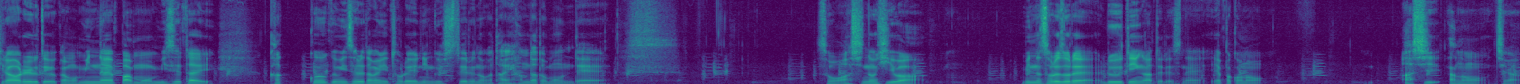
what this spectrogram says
嫌われるというか、もうみんなやっぱもう見せたい、かっこよく見せるためにトレーニングしてるのが大半だと思うんで、そう、足の日は、みんなそれぞれルーティンがあってですね、やっぱこの、足、あの、違う、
